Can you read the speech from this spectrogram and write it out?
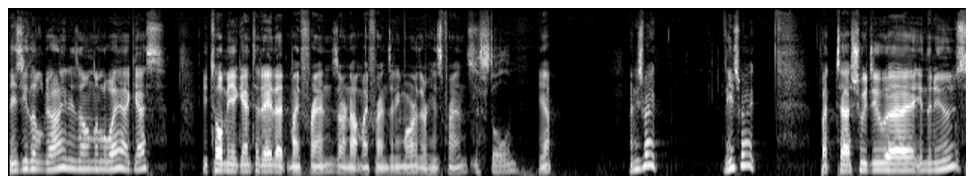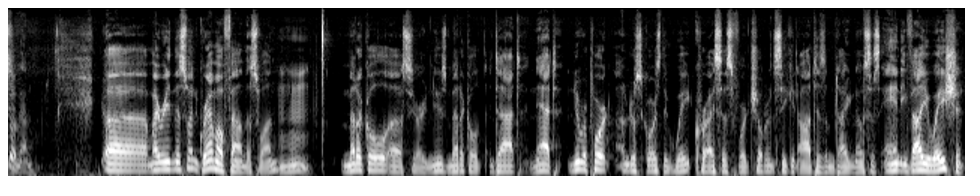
busy little guy in his own little way, I guess. He told me again today that my friends are not my friends anymore; they're his friends. They stole them. Yep, and he's right. He's right. But uh, should we do uh, in the news? Let's do it, man. Uh, am I reading this one? Grandma found this one. Mm-hmm. Medical, uh, sorry, newsmedical.net. New report underscores the weight crisis for children seeking autism diagnosis and evaluation.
